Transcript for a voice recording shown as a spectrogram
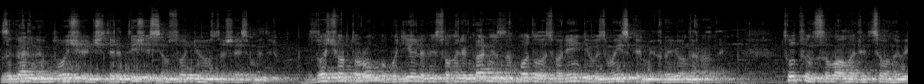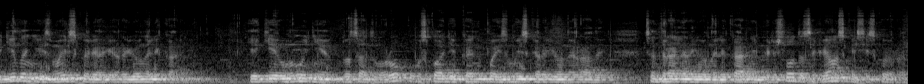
загальною площею 4796 метрів. З 24 року будівля інфекційної лікарні знаходилась в оренді у Ізмаїльської районної ради. Тут функціонувало інфекційне відділення Ізмаїльської районної лікарні, яке у грудні 2020 року у складі КНП Ізмаїльської районної ради центральной районной лікарні перешло до Софіанської сільської ради.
